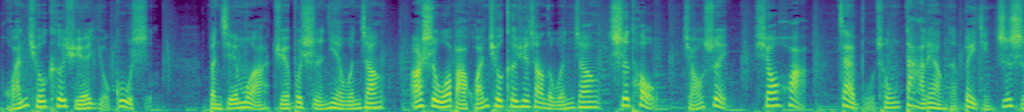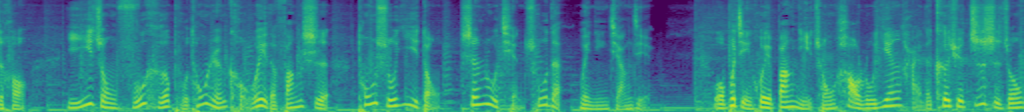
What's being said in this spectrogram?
《环球科学有故事》。本节目啊，绝不是念文章，而是我把环球科学上的文章吃透、嚼碎、消化，再补充大量的背景知识后，以一种符合普通人口味的方式，通俗易懂、深入浅出的为您讲解。我不仅会帮你从浩如烟海的科学知识中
